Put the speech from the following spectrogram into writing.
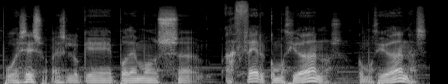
Pues eso es lo que podemos eh, hacer como ciudadanos, como ciudadanas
